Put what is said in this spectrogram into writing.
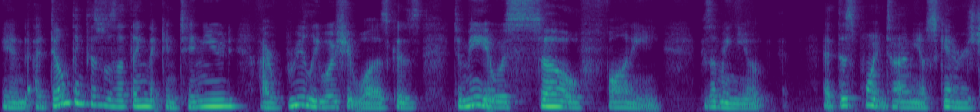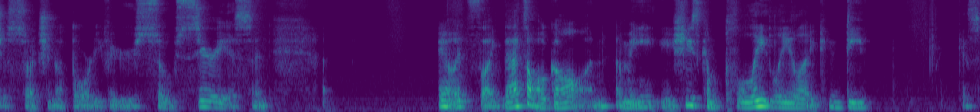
And I don't think this was a thing that continued. I really wish it was because to me it was so funny. Because I mean, you know, at this point in time, you know, Skinner is just such an authority figure. He's so serious. And, you know, it's like, that's all gone. I mean, she's completely like de, I guess,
